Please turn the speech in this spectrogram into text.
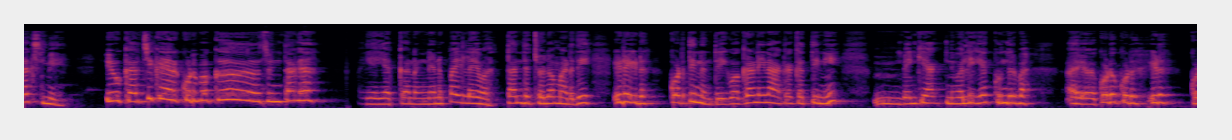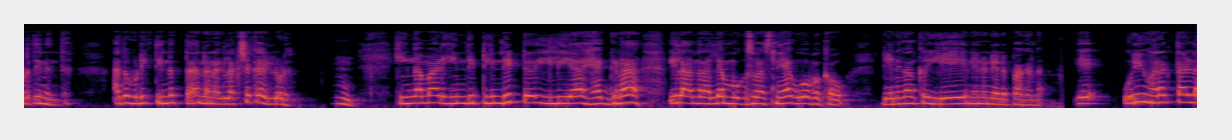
ಲಕ್ಷ್ಮಿ, ಇವು ಖರ್ಚಿಗೆ ಯಾರು ಕೊಡ್ಬೇಕು ಸುಂತಾಗ ಅಯ್ಯಕ್ಕ ನಂಗೆ ನೆನಪ ಇಲ್ಲ ಇವ. ತಂದೆ ಚಲೋ ಮಾಡಿದಿ. ಇಡು ಇಡು. ಕೊಡ್ತೀನಂತೆ. ಈಗ ಒಗ್ಗರಣೆನ ಹಾಕಕತ್ತೀನಿ. ಬೆಂಕಿ ಹಾಕ್ತೀನಿ. ಒಲಿಗೆ ಕುಂದ್ರ ಬಾ. ಅಯ್ಯೋ, ಕೊಡು ಕೊಡು. ಇಡು, ಕೊಡ್ತೀನಂತೆ. ಅದು ಹುಡುಗಿ ತಿನ್ನುತ್ತಾ? ನನಗೆ ಲಕ್ಷಕ ಇಲ್ಲ ನೋಡು. ಹ್ಞೂ ಹಿಂಗ ಮಾಡಿ ಹಿಂದಿಟ್ಟು ಹಿಂದಿಟ್ಟು ಇಲ್ಲಿಯ ಹೆಗ್ಗಣ ಇಲ್ಲ ಅಂದ್ರೆ ಅಲ್ಲೇ ಮುಗಿಸುವ ಸ್ನೇಹ ಹೋಗ್ಬೇಕವು. ನಿನಗಂಕ್ರ ಏನೇನು ನೆನಪಾಗಲ್ಲ. ಏ, ಉರಿ ಹೊರಗೆ ತಳ್ಳ?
